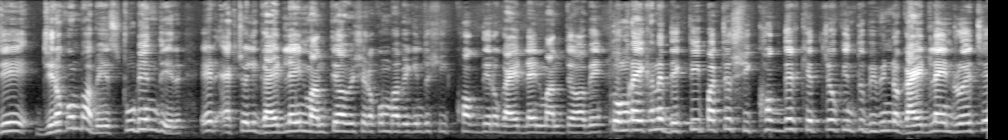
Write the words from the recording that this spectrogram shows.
যে যেরকমভাবে স্টুডেন্টদের এর অ্যাকচুয়ালি গাইডলাইন মানতে হবে, সেরকমভাবে কিন্তু শিক্ষকদেরও গাইডলাইন মানতে হবে। তোমরা এখানে দেখতেই পাচ্ছ শিক্ষকদের ক্ষেত্রেও কিন্তু বিভিন্ন গাইডলাইন রয়েছে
